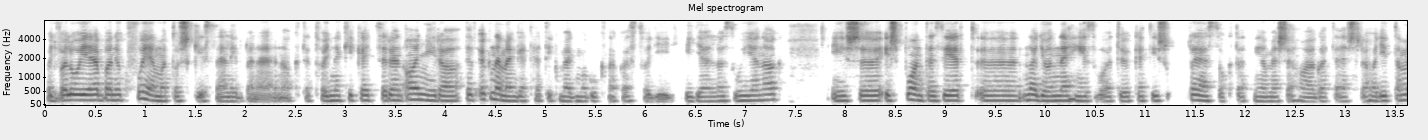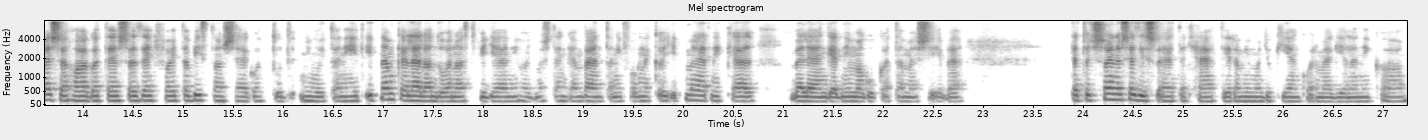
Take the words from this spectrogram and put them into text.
hogy valójában ők folyamatos készenlétben állnak. Tehát, hogy nekik egyszerűen annyira, tehát ők nem engedhetik meg maguknak azt, hogy így, így ellazuljanak, és, és pont ezért nagyon nehéz volt őket is rászoktatni a mesehallgatásra, hogy itt a mesehallgatás az egyfajta biztonságot tud nyújtani. Itt, itt nem kell állandóan azt figyelni, hogy most engem bántani fognak, hogy itt merni kell beleengedni magukat a mesébe. Tehát, hogy sajnos ez is lehet egy háttér, ami mondjuk ilyenkor megjelenik a,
